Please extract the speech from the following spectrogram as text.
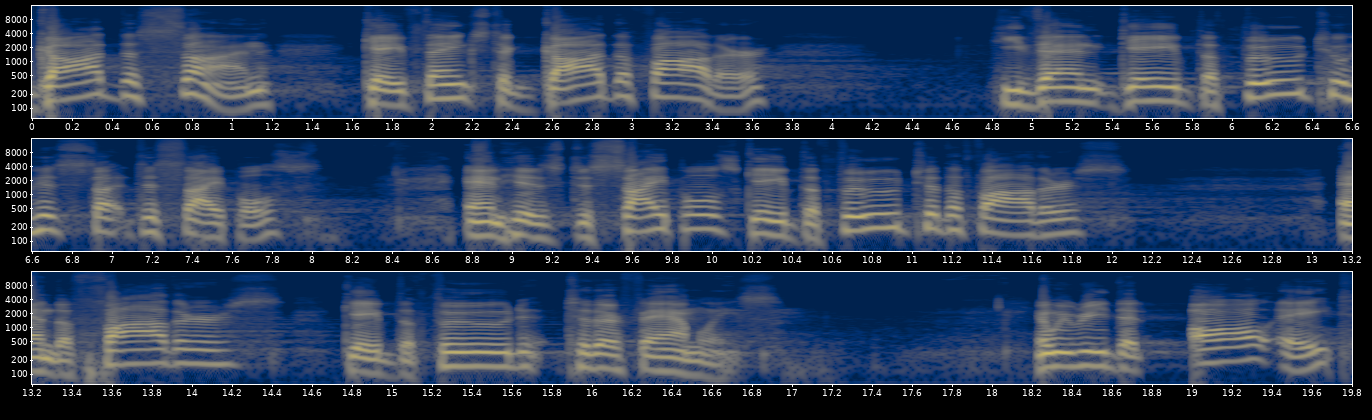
God the Son gave thanks to God the Father. He then gave the food to his disciples, and his disciples gave the food to the fathers and the fathers gave the food to their families. And we read that all ate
